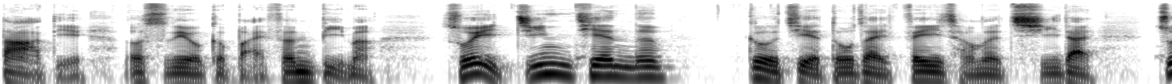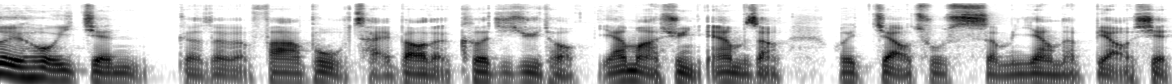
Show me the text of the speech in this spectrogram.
大跌二十六个百分比嘛，所以今天呢各界都在非常的期待最后一间的这个发布财报的科技巨头亚马逊 Amazon 会交出什么样的表现，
